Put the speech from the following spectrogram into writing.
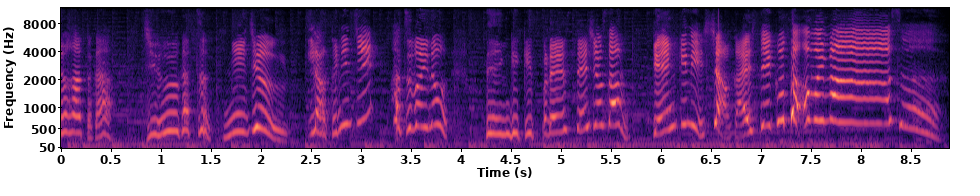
ルハートが10月26日発売の電撃プレイステーションさん元気に紹介していこうと思います。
